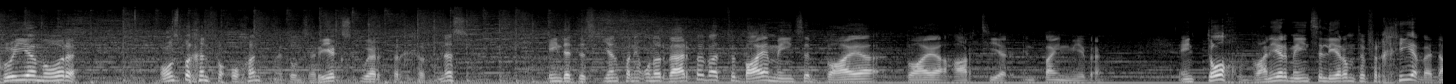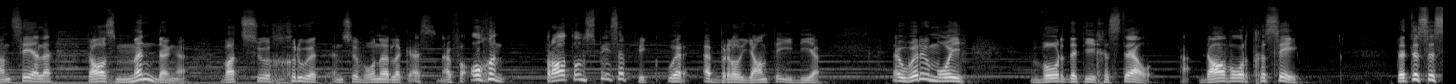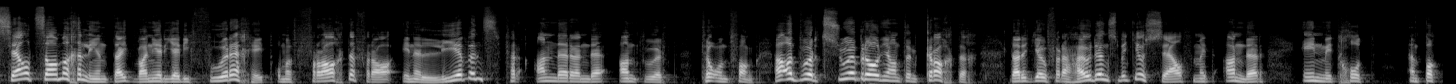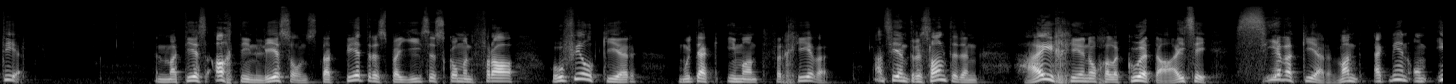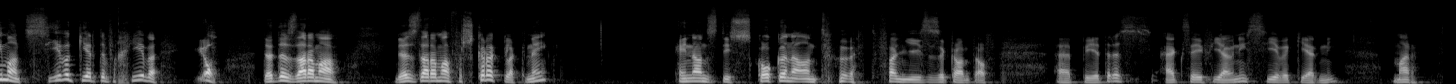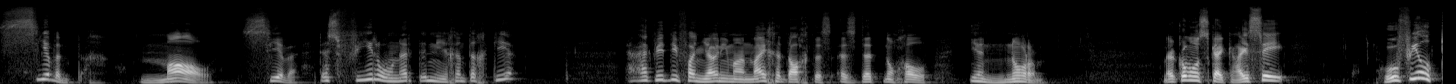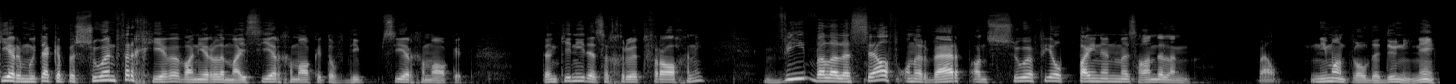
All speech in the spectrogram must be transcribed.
Goeiemôre. Ons begin ver oggend met ons reeks oor vergifnis en dit is een van die onderwerpe wat vir baie mense baie baie hartseer en pyn meebring. En tog, wanneer mense leer om te vergewe, dan sê hulle daar's min dinge wat so groot en so wonderlik is. Nou vir oggend praat ons spesifiek oor 'n briljante idee. Nou hoor hoe mooi word dit hier gestel. Daar word gesê Dit is 'n seldsame geleentheid wanneer jy die voorreg het om 'n vraag te vra en 'n lewensveranderende antwoord te ontvang. 'n Antwoord so briljant en kragtig dat dit jou verhoudings met jouself, met ander en met God impakteer. In Matteus 18 lees ons dat Petrus by Jesus kom en vra: "Hoeveel keer moet ek iemand vergewe?" Dan sê 'n interessante ding, hy gee nog 'n kwota. Hy sê 7 keer want ek meen om iemand 7 keer te vergewe ja dit is darma dis darma verskriklik nê? Nee? en dan's die skokkende antwoord van Jesus se kant af. Uh, Petrus ek sê vir jou nie 7 keer nie maar 70 maal 7 dis 490 keer. Ja, ek weet nie van jou nie maar in my gedagtes is dit nogal enorm. Nou kom ons kyk. Hy sê Hoeveel keer moet ek 'n persoon vergewe wanneer hulle my seer gemaak het of diep seer gemaak het? Dink jy nie dis 'n groot vraag nie? Wie wil hulle self onderwerp aan soveel pyn en mishandeling? Wel, niemand wil dit doen nie, nê. Nee.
